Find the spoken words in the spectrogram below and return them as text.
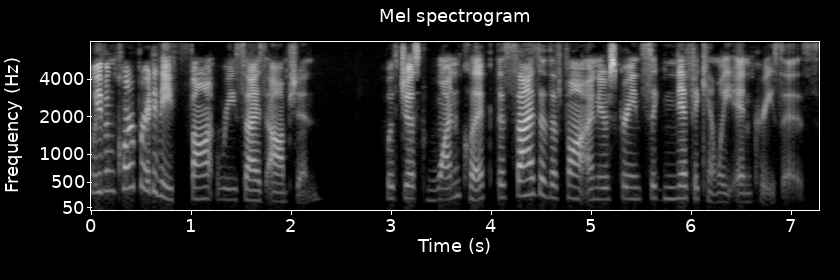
We've incorporated a font resize option With just one click, the size of the font on your screen significantly increases.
